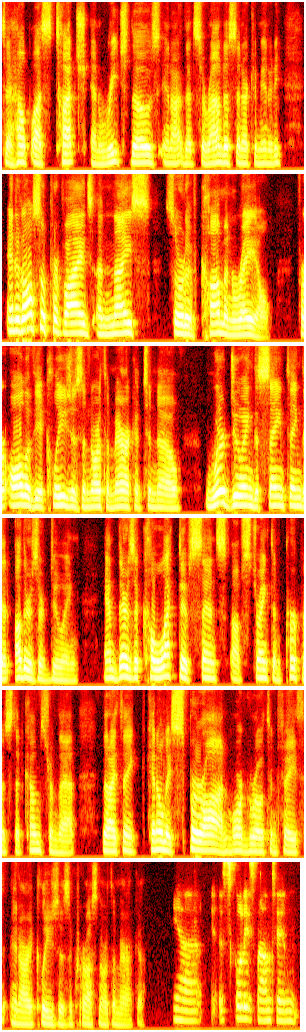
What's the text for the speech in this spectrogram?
to help us touch and reach those in our, that surround us in our community. And it also provides a nice sort of common rail for all of the ecclesias in North America to know we're doing the same thing that others are doing. And there's a collective sense of strength and purpose that comes from that that I think can only spur on more growth and faith in our ecclesias across North America. Yeah, Squally's Mountain,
